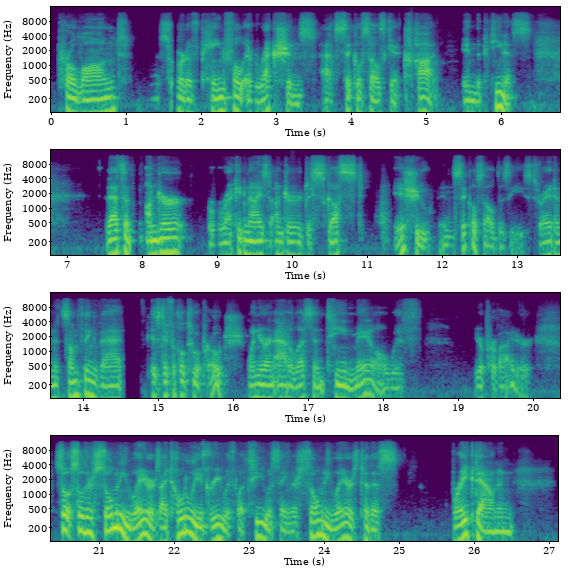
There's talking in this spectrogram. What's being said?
prolonged sort of painful erections as sickle cells get caught in the penis. That's an under recognized under discussed issue in sickle cell disease right? And it's something that is difficult to approach when you're an adolescent teen male with your provider. So so there's so many layers. I totally agree with what T was saying. There's so many layers to this breakdown and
